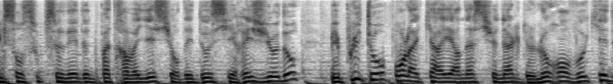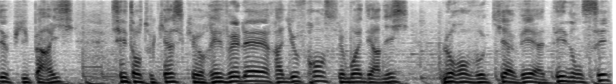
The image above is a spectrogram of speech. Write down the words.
Ils sont soupçonnés de ne pas travailler sur des dossiers régionaux, mais plutôt pour la carrière nationale de Laurent Wauquiez depuis Paris. C'est en tout cas ce que révélait Radio France le mois dernier. Laurent Wauquiez avait dénoncé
